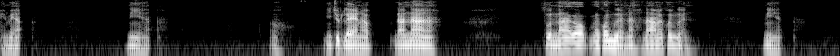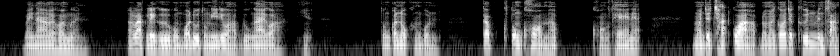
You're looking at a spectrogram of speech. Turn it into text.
เห็นไหมฮะนี่ฮะโอ้นี่จุดแรกนะครับ ด้านหน้านะ ส่วนหน้าก็ไม่ค่อยเหมือนนะหน้าไม่ค่อยเหมือน นี่ฮะใบหน้าไม่ค่อยเหมือนหลักๆเลยคือผมว่าดูตรงนี้ดีกว่าครับ ดูง่ายกว่า ตรงกระหนกข้างบน กับตรงขอบนะครับ ของแท้เนี่ย มันจะชัดกว่าครับแล้วมันก็จะขึ้นเป็นสัน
